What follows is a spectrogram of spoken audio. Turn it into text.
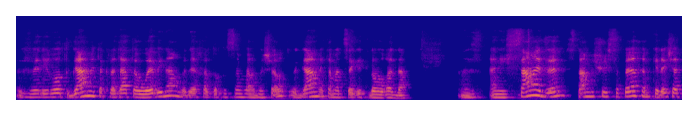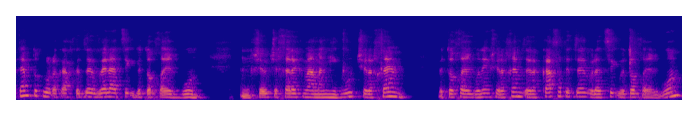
ולראות גם את הקלטת הוובינר, בדרך כלל תוך 24 שעות, וגם את המצגת להורדה. אז אני שמה את זה סתם בשביל לספר לכם כדי שאתם תוכלו לקחת את זה ולהציג בתוך הארגון. אני חושבת שחלק מהמנהיגות שלכם בתוך הארגונים שלכם זה לקחת את זה ולהציג בתוך הארגון.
